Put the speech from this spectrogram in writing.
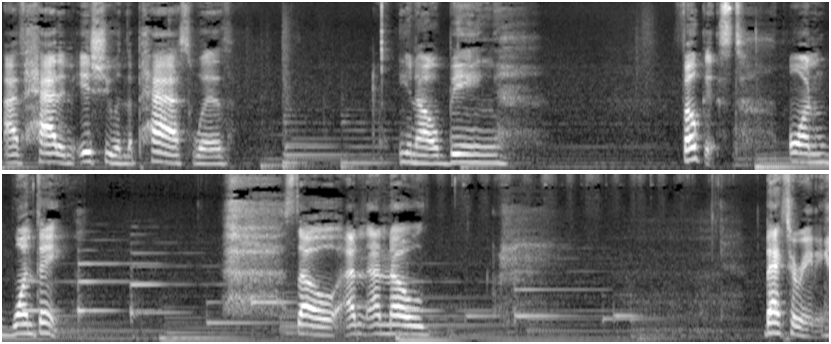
I've had an issue in the past with, you know, being focused on one thing. So I, I know. Back to reading.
